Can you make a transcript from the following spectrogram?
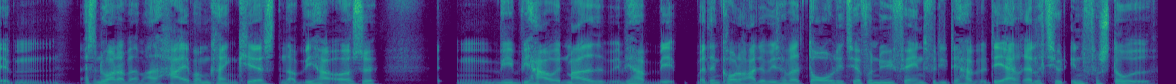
øhm, altså, nu har der været meget hype omkring Kirsten, og vi har også øhm, vi, vi har jo et meget... Vi har, vi, med den korte radiovis har været dårlige til at få nye fans, fordi det, har, det er et relativt indforstået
